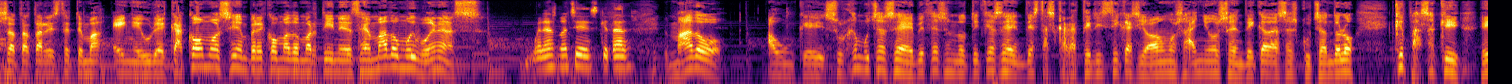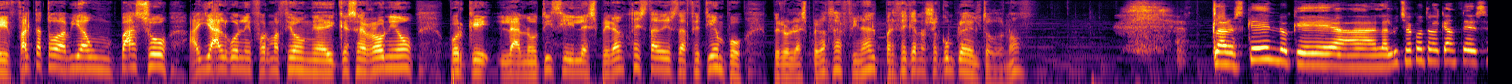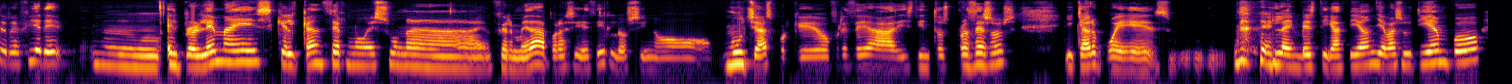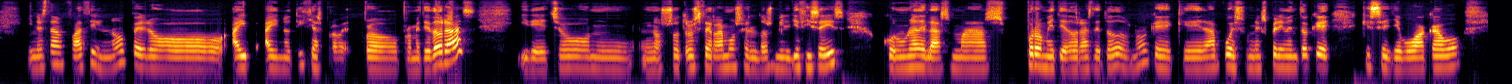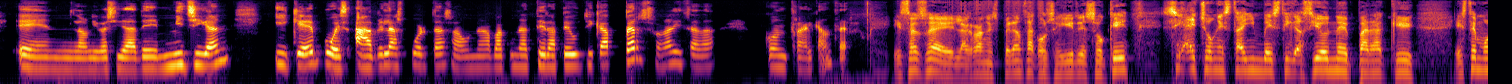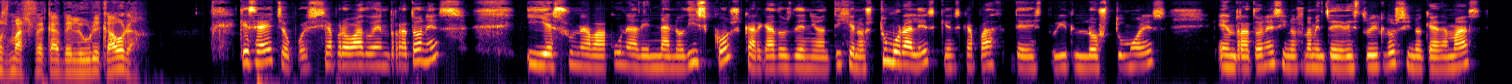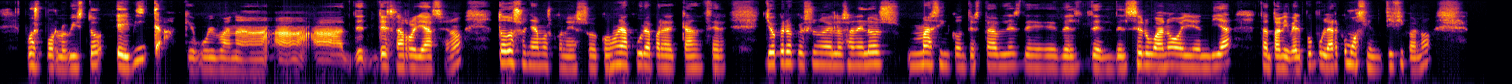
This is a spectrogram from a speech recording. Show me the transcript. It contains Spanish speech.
vamos a tratar este tema en Eureka, como siempre con Mado Martínez. Eh, Mado, muy buenas. Buenas noches, ¿qué tal? Mado, aunque surgen muchas eh, veces noticias de, estas características, llevamos años, en décadas escuchándolo, ¿qué pasa? ¿Que eh, falta todavía un paso? ¿Hay algo en la información eh, que es erróneo? Porque la noticia y la esperanza está desde hace tiempo, pero la esperanza al final parece que no se cumple del todo, ¿no? Claro, es que en lo que a la lucha contra el cáncer se refiere, Mm, el problema es que el cáncer no es una enfermedad, por así decirlo, sino muchas, porque ofrece a distintos procesos y claro, pues la investigación lleva su tiempo y no es tan fácil, ¿no? Pero hay, hay noticias prometedoras y de hecho nosotros cerramos el 2016 con una de las más prometedoras de todos, ¿no? Que, que era pues un experimento que, que se llevó a cabo en la Universidad de Michigan y que pues abre las puertas a una vacuna terapéutica personalizada contra el cáncer. Esa es eh, la gran esperanza, conseguir eso. ¿Qué se ha hecho en esta investigación eh, para que estemos más cerca del Eureka ahora? ¿Qué se ha hecho? Pues se ha probado en ratones y es una vacuna de nanodiscos cargados de neoantígenos tumorales que es capaz de destruir los tumores en ratones y no solamente de destruirlos, sino que además, pues por lo visto, evita que vuelvan a, desarrollarse, ¿no? Todos soñamos con eso, con una cura para el cáncer. Yo creo que es uno de los anhelos más incontestables del, del, ser humano hoy en día, tanto a nivel popular como científico, ¿no?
